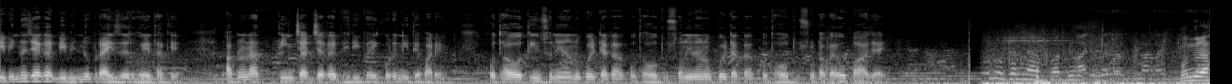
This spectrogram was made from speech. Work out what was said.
বিভিন্ন জায়গায় বিভিন্ন প্রাইজের হয়ে থাকে। আপনারা তিন চার জায়গায় ভেরিফাই করে নিতে পারেন। কোথাও তিনশো নিরানব্বই টাকা, কোথাও দুশো নিরানব্বই টাকা, কোথাও দুশো টাকায়ও পাওয়া যায়। বন্ধুরা,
